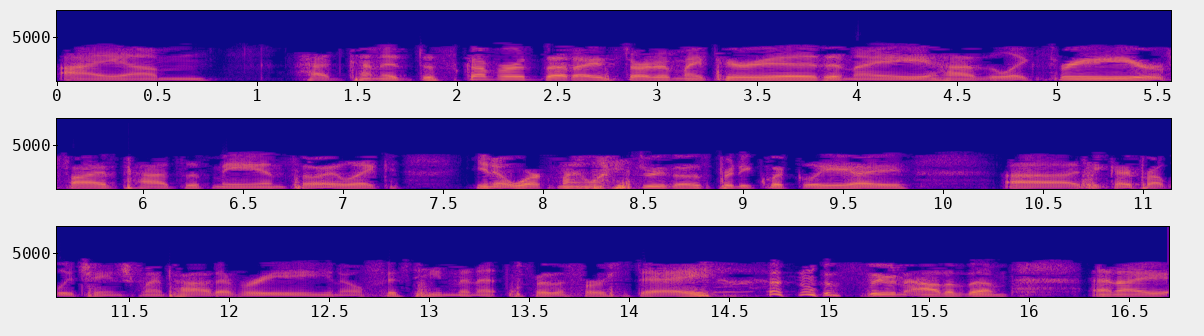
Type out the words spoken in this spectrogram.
I um had kind of discovered that I started my period and I had like three or five pads with me and so I like, you know, worked my way through those pretty quickly. I uh I think I probably changed my pad every, you know, 15 minutes for the first day. was soon out of them. And I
